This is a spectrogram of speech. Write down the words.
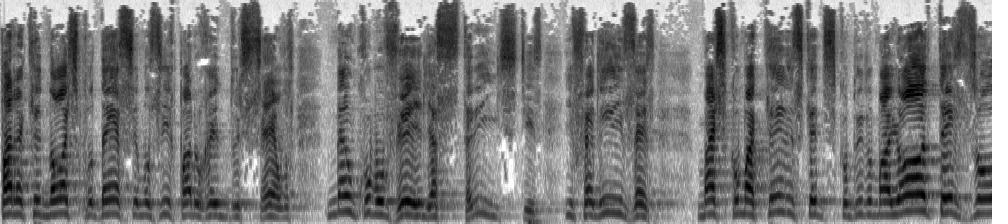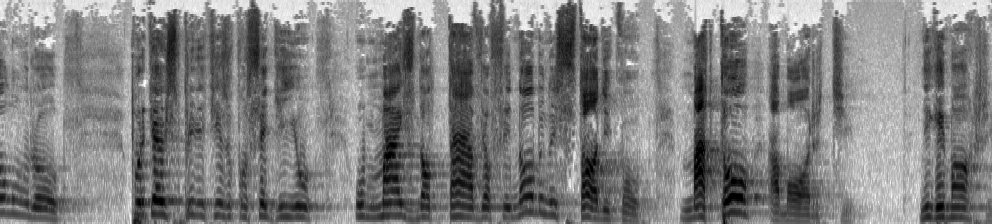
para que nós pudéssemos ir para o reino dos céus, não como ovelhas tristes e felizes, mas como aqueles que descobriram o maior tesouro, porque o Espiritismo conseguiu o mais notável fenômeno histórico: matou a morte. Ninguém morre.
